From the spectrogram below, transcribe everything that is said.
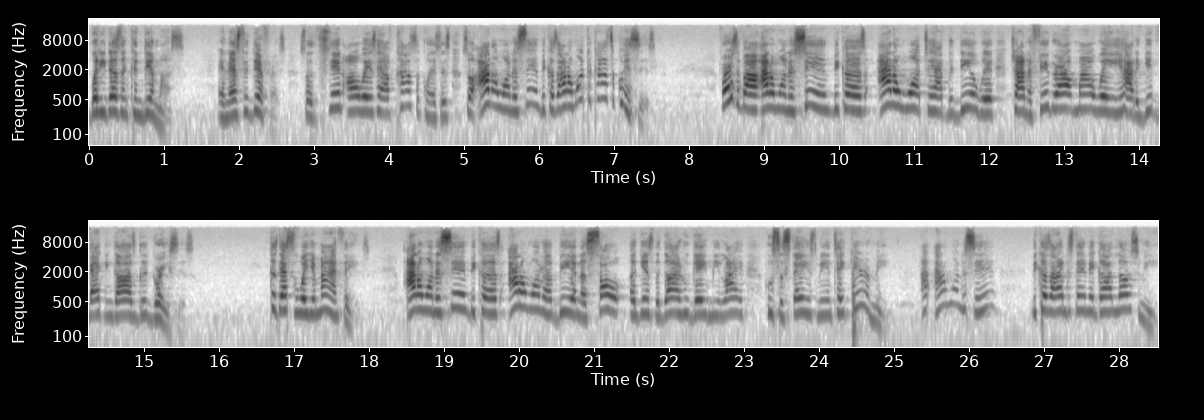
but he doesn't condemn us. And that's the difference. So sin always have consequences. So I don't want to sin because I don't want the consequences. First of all, I don't want to sin because I don't want to have to deal with trying to figure out my way how to get back in God's good graces. Because that's the way your mind thinks. I don't want to sin because I don't want to be an assault against the God who gave me life, who sustains me and take care of me. I, I don't want to sin because I understand that God loves me.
